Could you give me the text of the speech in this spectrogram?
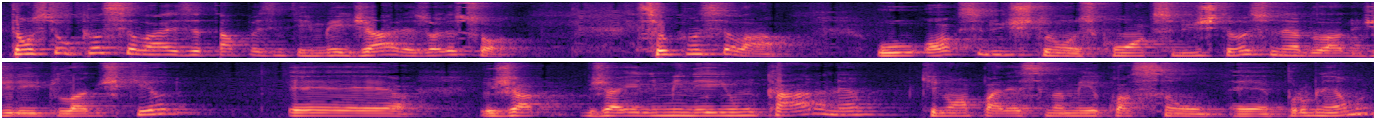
Então se eu cancelar as etapas intermediárias, olha só, se eu cancelar o óxido de estrôncio com óxido de estrôncio, né, do lado direito e do lado esquerdo, é, eu já, já eliminei um cara, né, que não aparece na minha equação, é problema.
